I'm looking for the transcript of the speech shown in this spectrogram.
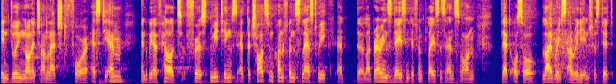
in doing knowledge unlatched for STM. And we have held first meetings at the Charleston conference last week, at the librarians days in different places and so on, that also libraries are really interested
